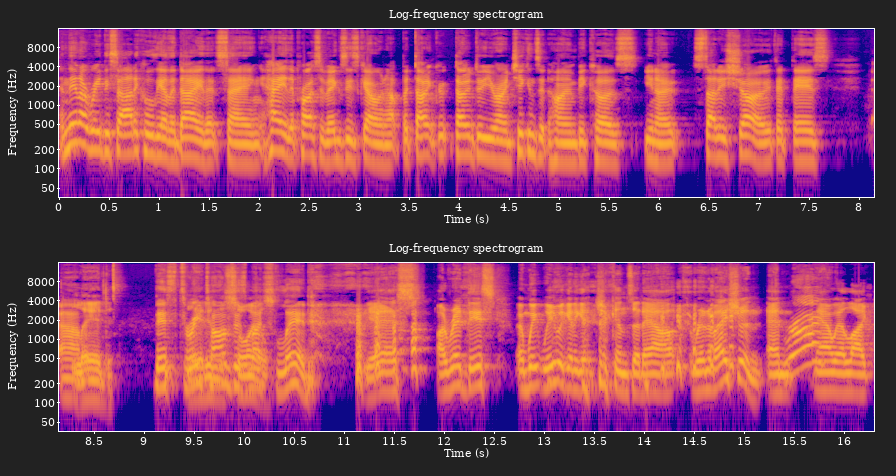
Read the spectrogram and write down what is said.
and then I read this article the other day that's saying hey the price of eggs is going up but don't don't do your own chickens at home because you know studies show that there's um, Lead. there's three lead times as much lead yes, I read this, and we, we were going to get chickens at our renovation, and Right. now we're like,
